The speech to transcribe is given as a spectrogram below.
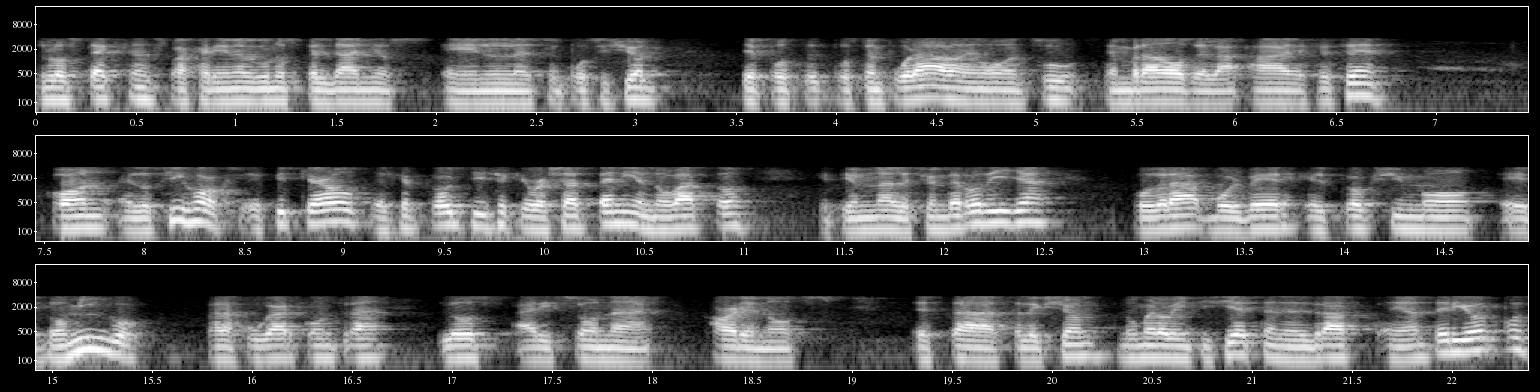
Los Texans bajarían algunos peldaños en su posición de postemporada o en su sembrado de la AFC con los Seahawks. Eh, Pete Carroll, el head coach, dice que Rashad Penny, el novato, que tiene una lesión de rodilla, podrá volver el próximo eh, domingo para jugar contra los Arizona Cardinals. Esta selección número 27 en el draft eh, anterior, pues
